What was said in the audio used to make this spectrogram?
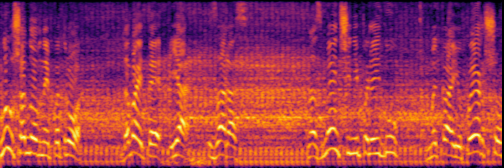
Ну, шановний Петро, давайте я зараз на зменшенні перейду, вмикаю першу.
